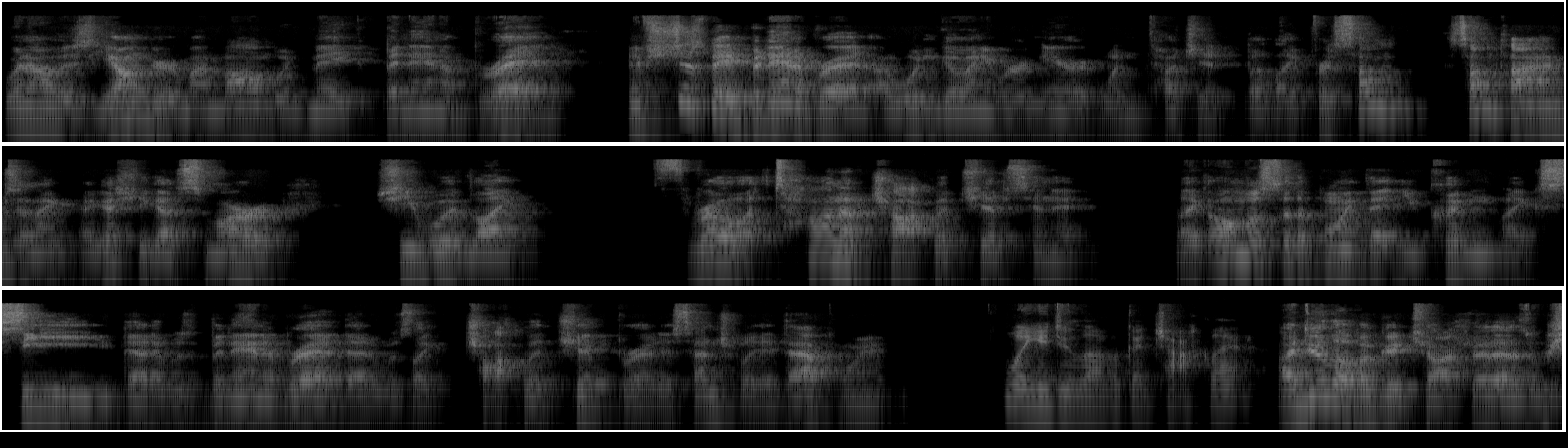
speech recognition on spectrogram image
when I was younger, my mom would make banana bread. And if she just made banana bread, I wouldn't go anywhere near it, wouldn't touch it. But like for some sometimes, and I, I guess she got smart, she would like throw a ton of chocolate chips in it. Like almost to the point that you couldn't like see that it was banana bread, that it was like chocolate chip bread essentially at that point. Well, you do love a good chocolate. I do love a good chocolate, as we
